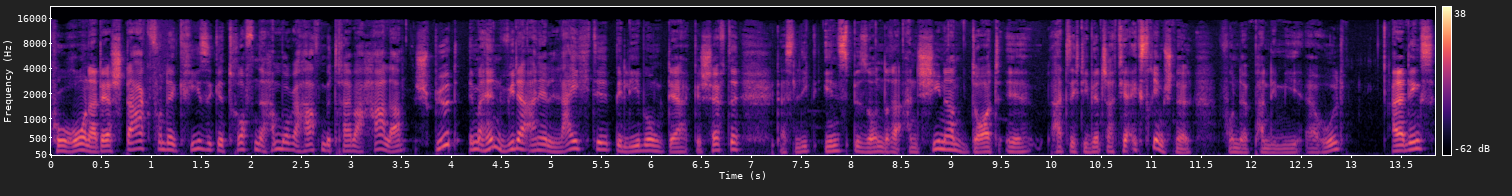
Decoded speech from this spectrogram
Corona. Der stark von der Krise getroffene Hamburger Hafenbetreiber Hala spürt immerhin wieder eine leichte Belebung der Geschäfte. Das liegt insbesondere an China. Dort äh, hat sich die Wirtschaft ja extrem schnell von der Pandemie erholt. Allerdings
